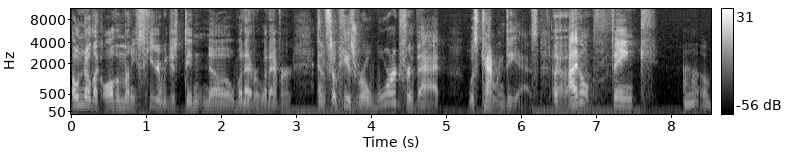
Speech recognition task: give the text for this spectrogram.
oh no, like all the money's here. We just didn't know. Whatever, whatever. And so his reward for that was Cameron Diaz. Like I don't think. Oh.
